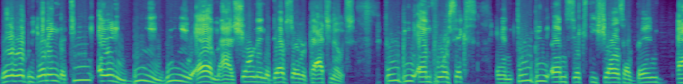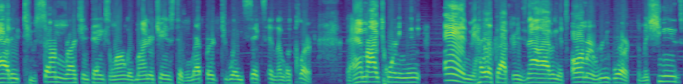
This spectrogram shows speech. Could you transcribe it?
They will be getting the T80BVM as shown in the dev server patch notes. Three BM46 and three BM60 shells have been added to some Russian tanks, along with minor changes to the Leopard 2A6 and the Leclerc. The Mi 28N helicopter is now having its armor reworked. The machines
